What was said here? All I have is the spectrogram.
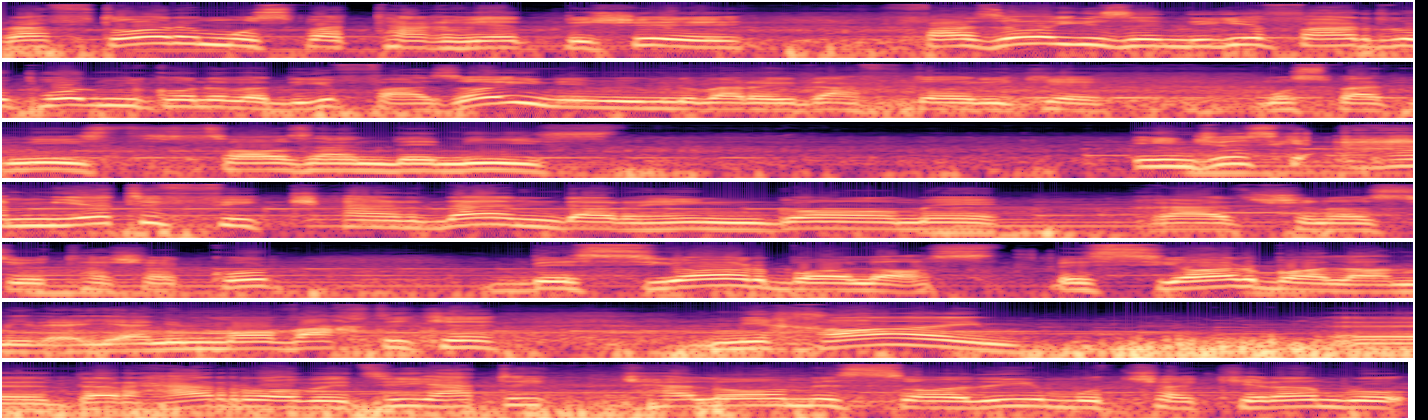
رفتار مثبت تقویت بشه فضای زندگی فرد رو پر می‌کنه و دیگه فضایی نمیمونه برای رفتاری که مثبت نیست سازنده نیست. اینجاست که اهمیت فکر کردن در هنگام قدرشناسی و تشکر بسیار بالاست بسیار بالا میره. یعنی ما وقتی که می‌خوایم در هر رابطه حتی کلام ساده متشکرم رو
